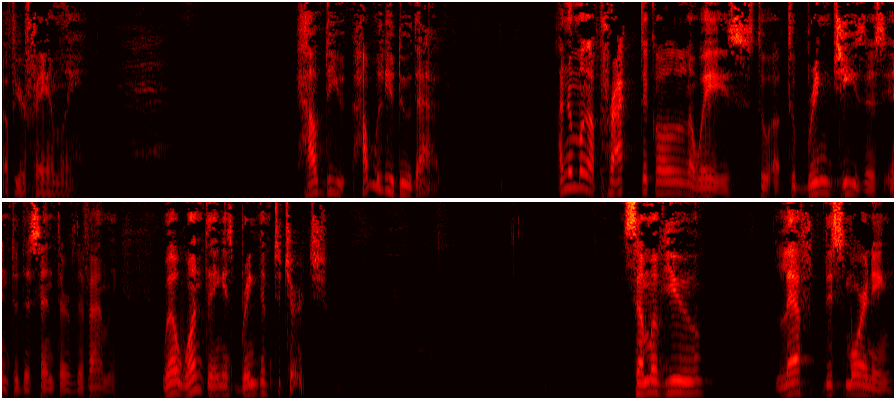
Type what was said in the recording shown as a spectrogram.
of your family. How do you, how will you do that? Ano mga practical na ways to, uh, to bring Jesus into the center of the family? Well, one thing is bring them to church. Some of you left this morning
